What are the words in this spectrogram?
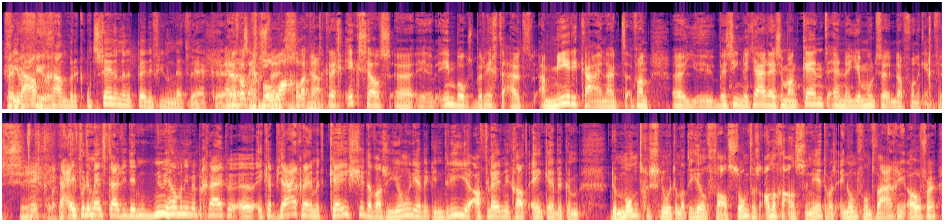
viraal Pedofiel. gegaan, ben ik ontzettend met het pedofiele netwerk. eh, En dat was echt belachelijk, want ja. dan kreeg ik zelfs eh, inboxberichten uit Amerika en uit van eh, we zien dat jij deze man kent en je moet, eh, dat vond ik echt verschrikkelijk. Nou, even voor de mensen thuis die dit nu helemaal niet meer begrijpen. ik heb jaren geleden met Keesje, dat was een jongen, die heb ik in drie afleveringen gehad. Eén keer heb ik hem de mond gesnoerd omdat hij heel vals zong. Het was allemaal geanceneerd, er was enorm verontwaardiging over.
